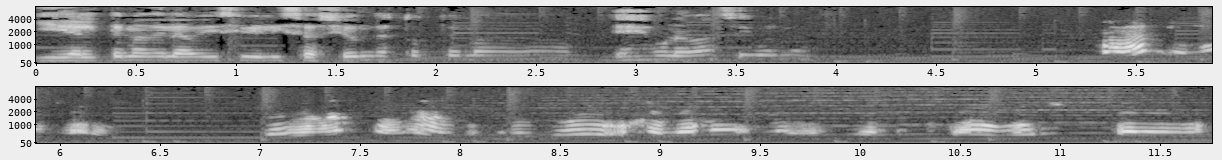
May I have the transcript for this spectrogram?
Y el tema de la visibilización de estos temas es un avance igualmente. Claro, ¿no? Claro. Yo avanzo algo, pero yo ojalá me, me decía el diputado Boris para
